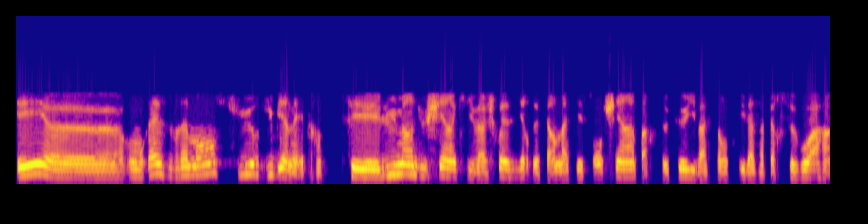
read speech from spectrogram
et euh, on reste vraiment sur du bien-être. C'est l'humain du chien qui va choisir de faire masser son chien parce qu'il va s'apercevoir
